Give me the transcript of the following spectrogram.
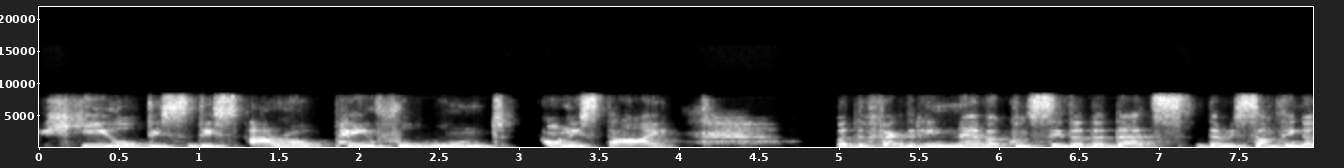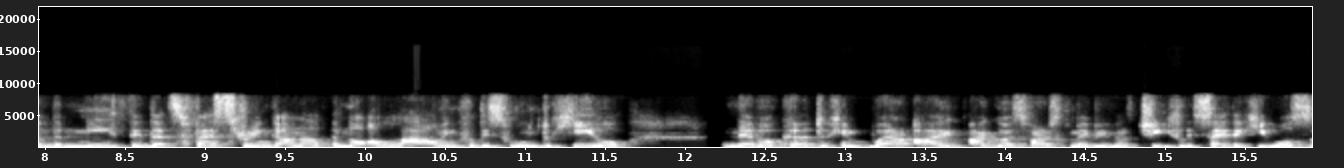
heal this this arrow painful wound on his thigh but the fact that he never considered that that's there is something underneath it that's festering and not allowing for this wound to heal never occurred to him. Where i, I go as far as to maybe even cheekily say that he was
